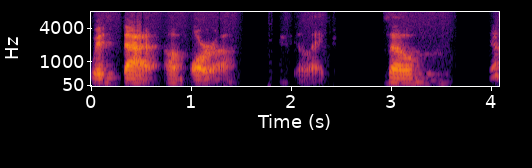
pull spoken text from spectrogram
with that um, aura, I feel like. So, Yeah,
